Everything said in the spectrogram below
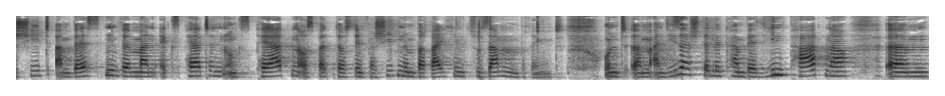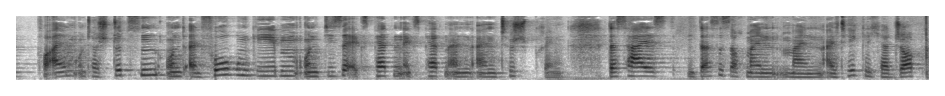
geschieht am besten, wenn man Expertinnen und Experten aus, aus den verschiedenen Bereichen zusammenbringt. Und ähm, an dieser Stelle kann Berlin Partner ähm, vor allem unterstützen und ein Forum geben und diese Experten und Experten an einen Tisch bringen. Das heißt, das ist auch mein, mein alltäglicher Job,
